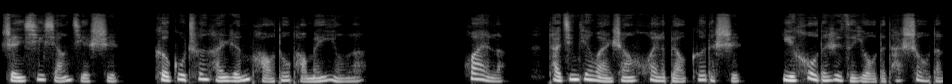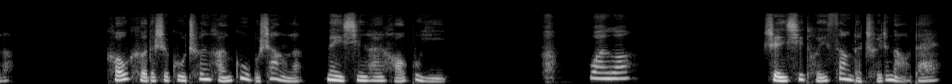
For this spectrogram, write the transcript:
沈西想解释，可顾春寒人跑都跑没影了。坏了，他今天晚上坏了表哥的事，以后的日子有的他受的了。口渴的是顾春寒顾不上了，内心哀嚎不已。完了，沈西颓丧的垂着脑袋，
